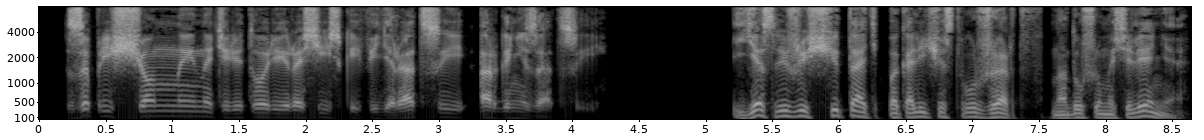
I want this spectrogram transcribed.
– запрещенные на территории Российской Федерации организации. Если же считать по количеству жертв на душу населения,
